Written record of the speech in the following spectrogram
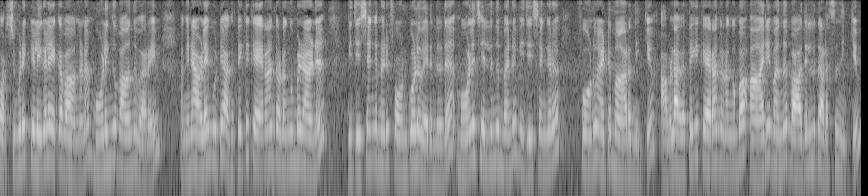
കുറച്ചും കൂടി കിളികളെയൊക്കെ വാങ്ങണം. മോളിങ് വാന്ന് പറയും. അങ്ങനെ അവളെയും കൂട്ടി അകത്തേക്ക് കയറാൻ തുടങ്ങുമ്പോഴാണ് വിജയശങ്കറിന് ഒരു ഫോൺ കോൾ വരുന്നത്. മോൾ ചെല്ലുന്നും പറഞ്ഞ് വിജയശങ്കർ ഫോണുമായിട്ട് മാറി നിൽക്കും. അവൾ അകത്തേക്ക് കയറാൻ തുടങ്ങുമ്പോൾ ആര്യ വന്ന് വാതിലിന് തടസ്സം നിൽക്കും.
